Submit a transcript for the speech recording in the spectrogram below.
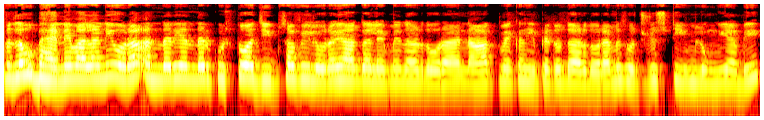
मतलब वो बहने वाला नहीं हो रहा, अंदर ही अंदर कुछ तो अजीब सा फील हो रहा है। यहाँ गले में दर्द हो रहा है, नाक में कहीं पे तो दर्द हो रहा है। मैं सोच रही हूँ स्टीम लूँगी अभी।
